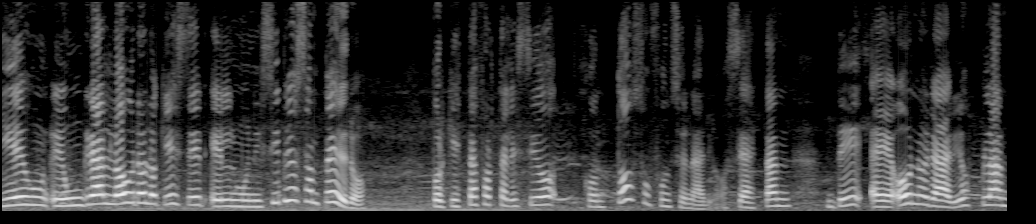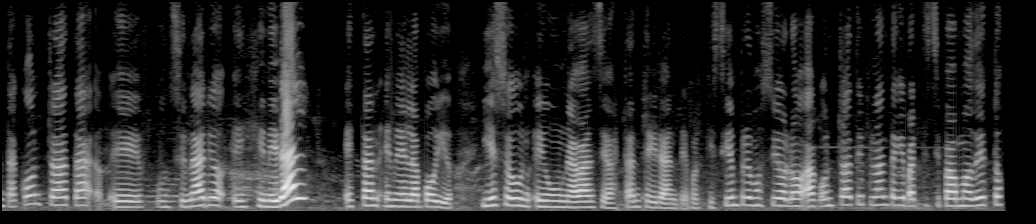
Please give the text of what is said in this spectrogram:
Y es un, gran logro lo que es el, municipio de San Pedro, porque está fortalecido con todos sus funcionarios, o sea, están de eh, honorarios, planta, contrata, funcionarios en general están en el apoyo y eso es un, avance bastante grande porque siempre hemos sido los a contrato y planta que participamos de esto,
